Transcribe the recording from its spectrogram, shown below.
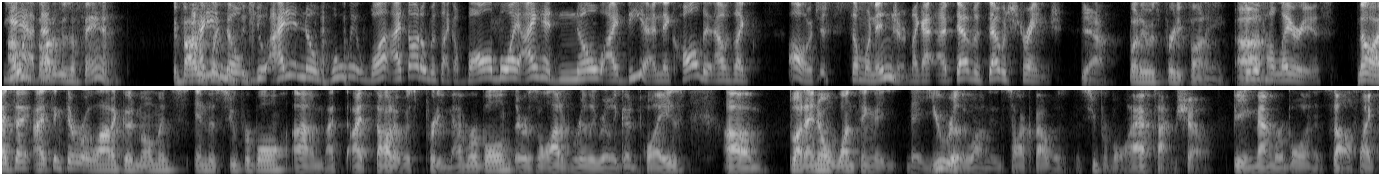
Yeah, I would thought it was a fan. If I was I like know, dude, I didn't know who it was. I thought it was like a ball boy. I had no idea, and they called it. and I was like, oh, just someone injured. Like I, I that was that was strange. Yeah, but it was pretty funny. It um, was hilarious. No, I think I think there were a lot of good moments in the Super Bowl. Um, I, I thought it was pretty memorable. There was a lot of really really good plays. Um, but I know one thing that that you really wanted to talk about was the Super Bowl halftime show being memorable in itself. Like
